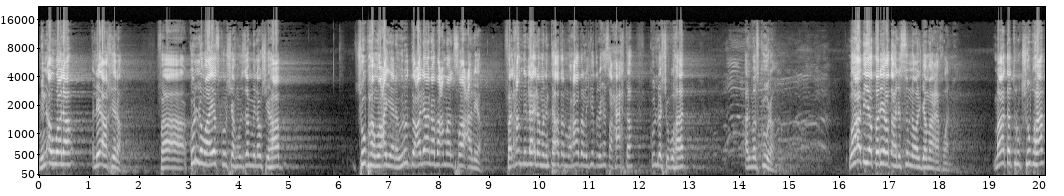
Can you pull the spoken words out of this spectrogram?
من أولها لآخرة. فكل ما يذكر شيخ مزمل أو شهاب شبهة معينة ويردوا عليها أنا بعمل صاع عليها. فالحمد لله لما انتهت المحاضرة لقيت روحي صححت كل الشبهات المذكورة. وهذه هي طريقة أهل السنة والجماعة يا إخواننا ما تترك شبهة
